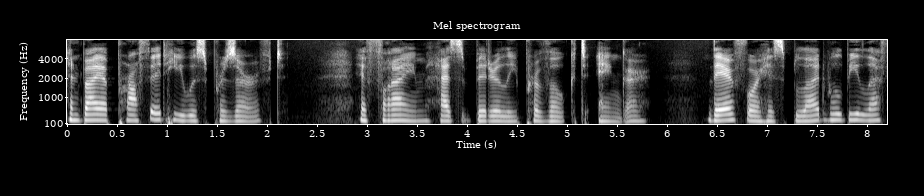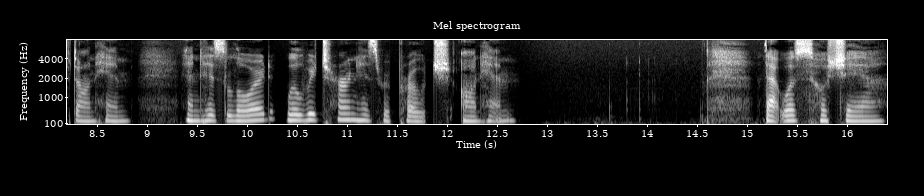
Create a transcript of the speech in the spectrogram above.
and by a prophet he was preserved. Ephraim has bitterly provoked anger. Therefore his blood will be left on him, and his Lord will return his reproach on him. That was Hosea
